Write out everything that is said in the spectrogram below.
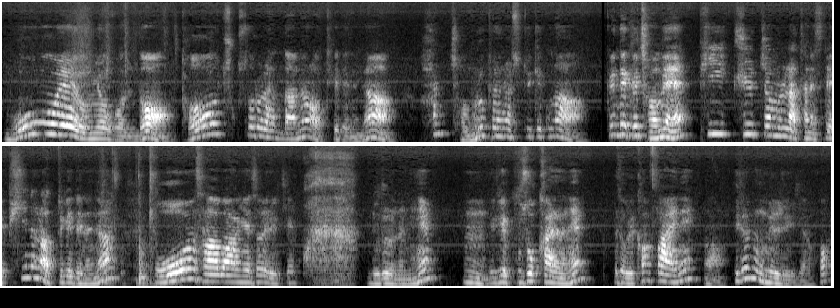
모의 음력원도 더 축소를 한다면 어떻게 되느냐? 한 점으로 표현할 수도 있겠구나. 근데 그 점에 PQ점을 나타냈을 때 P는 어떻게 되느냐? 온 사방에서 이렇게 꽉 누르는 힘, 음, 이렇게 구속하는 힘, 그래서 우리 confining, 어, 이런 의미를 얘기하고,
